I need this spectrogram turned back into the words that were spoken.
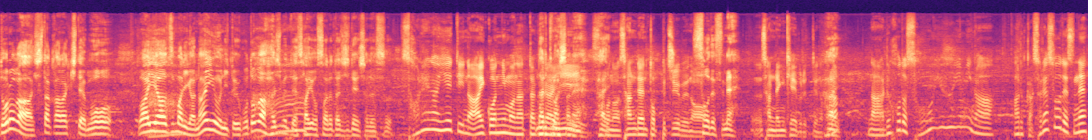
泥が下から来てもワイヤー詰まりがないようにということが初めて採用された自転車です。それがイエティのアイコンにもなったぐらい、ね。はい。この3連トップチューブのそうですね。3連ケーブルっていうのかな、はい。なるほどそういう意味があるか。そりゃそうですね。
